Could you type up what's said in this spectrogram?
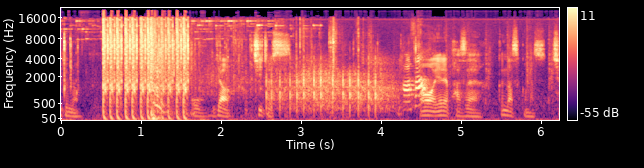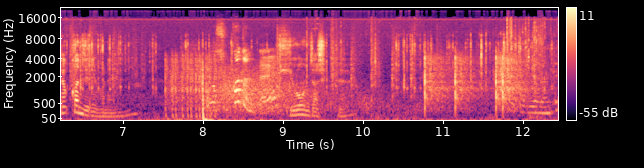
두 명 오 야 지졌어 바사? 어 얘네 바사야 끝났어 끝났어 체육관지리 보냈네 이거 스쿼드인데? 귀여운 자식들 이거 위험한데?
